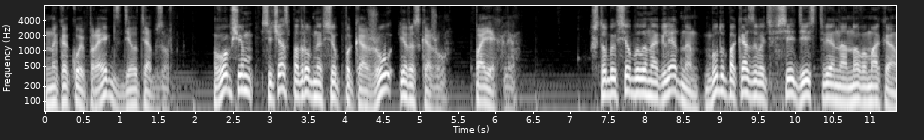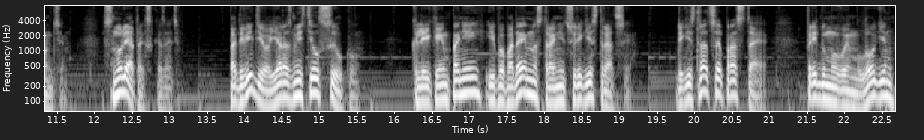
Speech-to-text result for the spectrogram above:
на какой проект сделать обзор. В общем, сейчас подробно все покажу и расскажу. Поехали. Чтобы все было наглядно, буду показывать все действия на новом аккаунте. С нуля, так сказать. Под видео я разместил ссылку. Кликаем по ней и попадаем на страницу регистрации. Регистрация простая. Придумываем логин.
